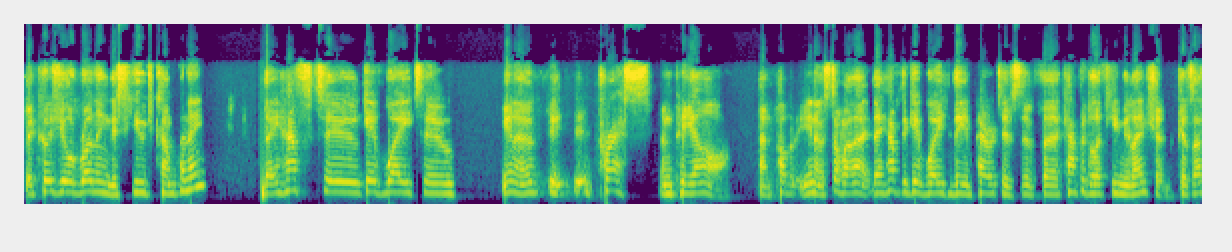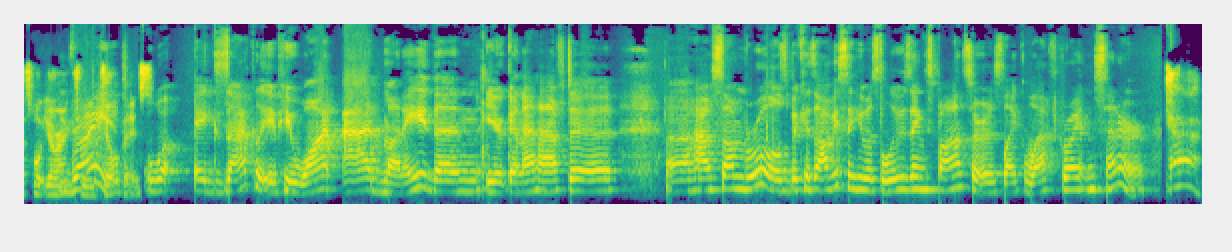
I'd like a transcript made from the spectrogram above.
because you're running this huge company, they have to give way to, you know, press and PR and public, you know, stuff like that. They have to give way to the imperatives of uh, capital accumulation because that's what your actual right. job is. Well, exactly. If you want ad money, then you're gonna have to uh, have some rules because obviously he was losing sponsors like left, right, and center. Yeah.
